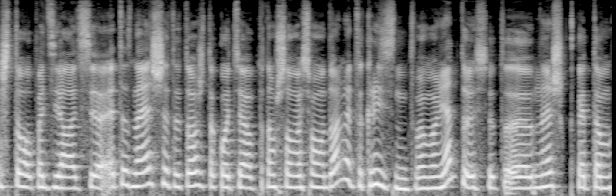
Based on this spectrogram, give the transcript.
что поделать. Это, знаешь, это тоже такой у тебя, потому что в восьмом доме это кризисный твой момент, то есть это, знаешь, какая-то,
